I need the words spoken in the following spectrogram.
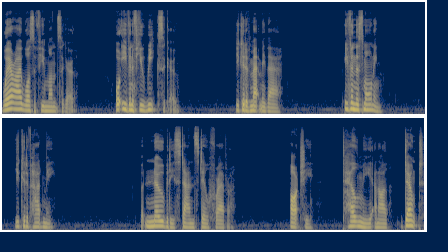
where I was a few months ago, or even a few weeks ago. You could have met me there. Even this morning, you could have had me. But nobody stands still forever. Archie, tell me and I'll. Don't!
